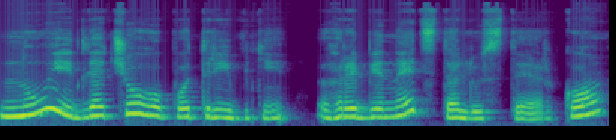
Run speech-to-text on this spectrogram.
Ну і для чого потрібні гребінець та люстерко?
